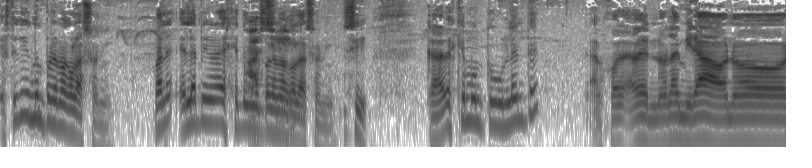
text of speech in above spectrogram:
estoy teniendo un problema con la Sony, ¿vale? Es la primera vez que tengo ¿Ah, un problema sí? con la Sony. Sí. Cada vez que monto un lente, a lo mejor, a ver, no la he mirado, no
